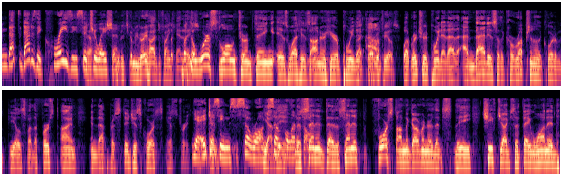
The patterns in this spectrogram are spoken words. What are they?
mean, that's that is a crazy situation. It's going to be very hard to find But candidates. But the worst long-term thing is what His Honor here pointed Right, Court out. Appeals. What Richard pointed out, and that is the corruption of the Court of Appeals for the first time in that prestigious court's history. Yeah, it just seems so wrong, so the, political. The Senate, uh, the Senate forced on the governor that's the chief judge that they wanted.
